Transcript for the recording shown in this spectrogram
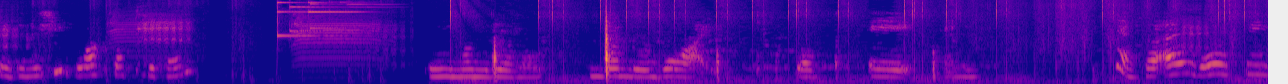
Wait, did she walk back to the pen? I wonder, wonder why. So, a, and yeah, so I will see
